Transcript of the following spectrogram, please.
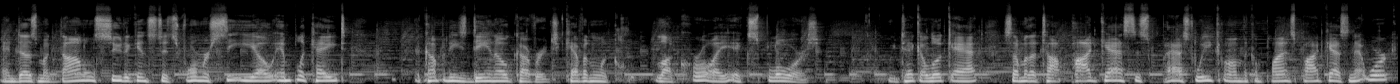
And does McDonald's suit against its former CEO implicate the company's D&O coverage? Kevin LaCroix explores. We take a look at some of the top podcasts this past week on the Compliance Podcast Network,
